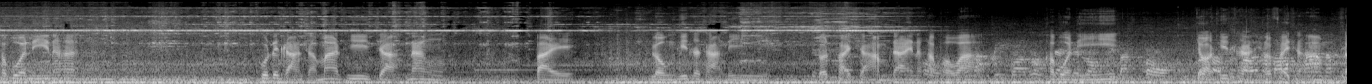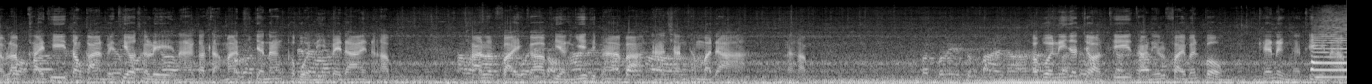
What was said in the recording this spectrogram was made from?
ขบวนนี้นะฮะผู้โดยสารสามารถที่จะนั่งไปลงที่สถานี รถไฟชะอำได้นะครับ เพราะว่าขบวนนี้จอดที่สถานีรถไฟชะอำสำหรับใครที่ต้องการไปเที่ยวทะเลนะฮะก็สามารถที่จะนั่งขบวนนี้ไปได้นะครับ ค่ารถไฟก็เพียง 25 บาทนะฮะชั้นธรรมดานะครับขบวนนี้จะจอดที่สถานีรถไฟบ้านโป่งแค่หนึ่งนาทีนะครับ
